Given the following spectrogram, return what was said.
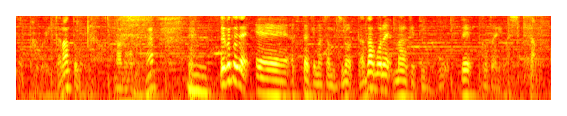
えーやった方がいいかなと思います。ーなるほどですねうんということで、えー、秋竹正道のダダ漏れマーケティングでございました。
